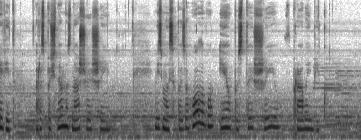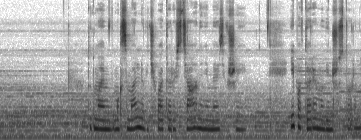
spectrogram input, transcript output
Привіт! Розпочнемо з нашої шиї. Візьми себе за голову і опусти шию в правий бік. Тут маємо максимально відчувати розтягнення м'язів шиї. І повторюємо в іншу сторону.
